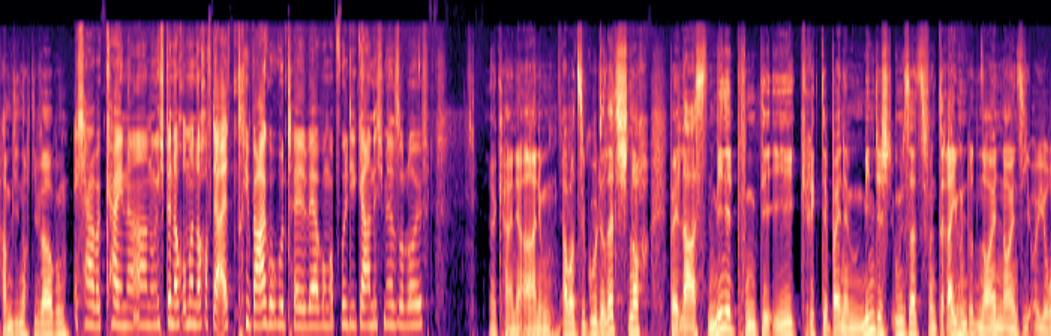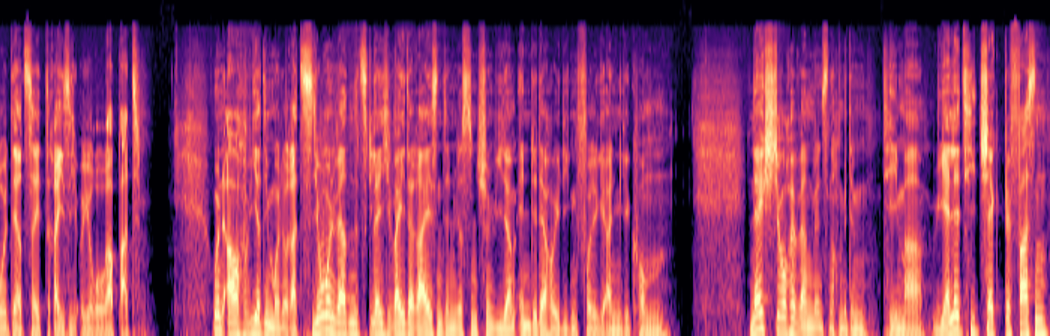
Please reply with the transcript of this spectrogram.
Haben die noch die Werbung? Ich habe keine Ahnung. Ich bin auch immer noch auf der alten Trivago Hotel Werbung, obwohl die gar nicht mehr so läuft. Ja, keine Ahnung. Aber zu guter Letzt noch, bei lastminute.de kriegt ihr bei einem Mindestumsatz von 399 Euro derzeit 30 Euro Rabatt. Und auch wir, die Moderation, werden jetzt gleich weiterreisen, denn wir sind schon wieder am Ende der heutigen Folge angekommen. Nächste Woche werden wir uns noch mit dem Thema Reality Check befassen.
